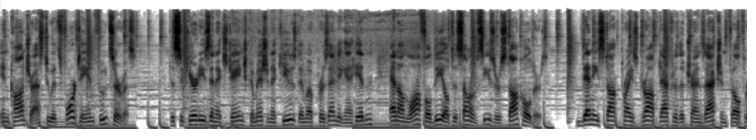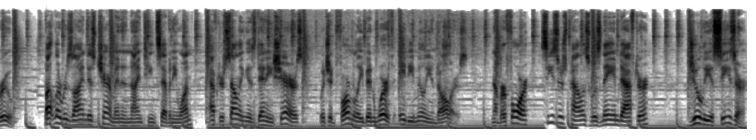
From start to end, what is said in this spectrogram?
in contrast to its forte in food service. The Securities and Exchange Commission accused him of presenting a hidden and unlawful deal to some of Caesar's stockholders. Denny's stock price dropped after the transaction fell through. Butler resigned as chairman in 1971 after selling his Denny shares, which had formerly been worth $80 million. Number 4. Caesar's Palace was named after Julius Caesar.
